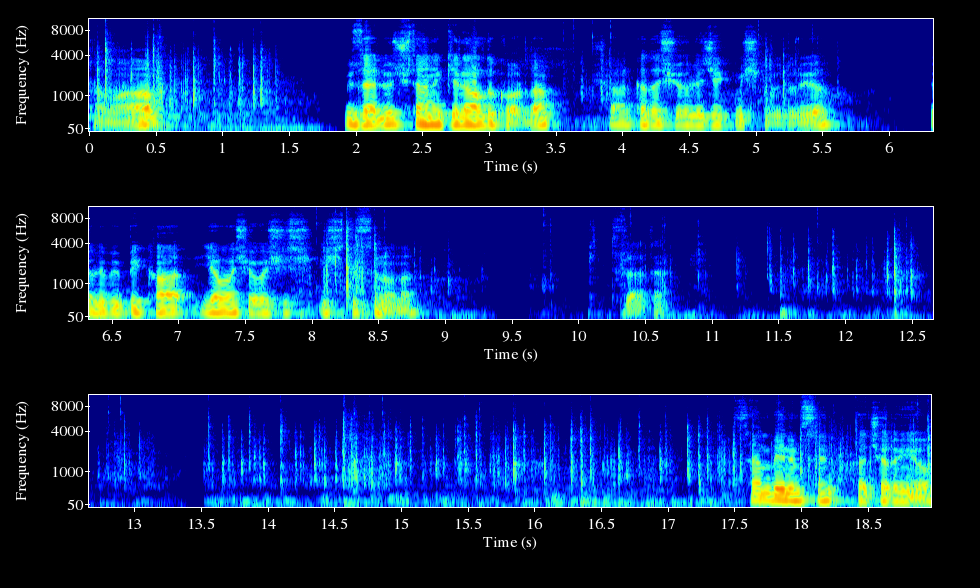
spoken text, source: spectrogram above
Tamam. Güzel 3 tane kill aldık oradan. Şu arkadaş ölecekmiş gibi duruyor. Şöyle bir, bir yavaş yavaş iş, işlesin ona. Gitti zaten. Sen benimsin. Kaçarın yok.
